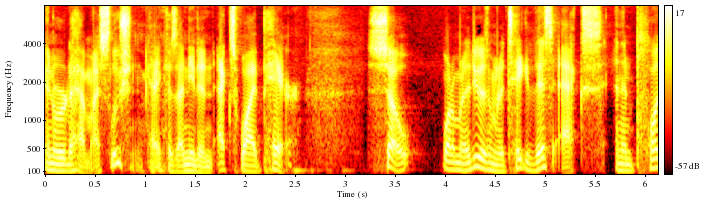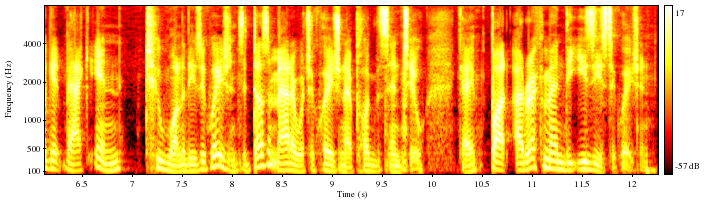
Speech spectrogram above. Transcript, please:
in order to have my solution, okay? Because I need an xy pair. So what I'm going to do is I'm going to take this x and then plug it back in to one of these equations. It doesn't matter which equation I plug this into, okay? But I'd recommend the easiest equation.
